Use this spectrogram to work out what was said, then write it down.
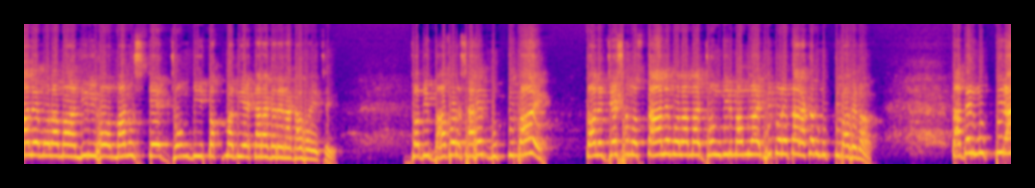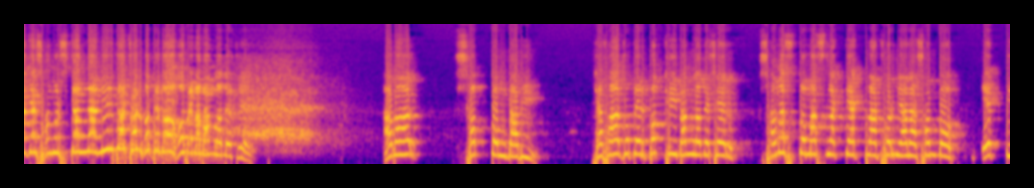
আলে মোলামা নিরীহ মানুষকে জঙ্গি তকমা দিয়ে কারাগারে রাখা হয়েছে। যদি বাবর সাহেব মুক্তি পায়, তাহলে যে সমস্ত আলে মোলামা জঙ্গির মামলায় ভিতরে তারা কেন মুক্তি পাবে না। তাদের মুক্তির আগে সংস্কার না, নির্বাচন হতে দেওয়া হবে না বাংলাদেশে। আমার সপ্তম দাবি, হেফাজতের পক্ষেই বাংলাদেশের সমস্ত মাসলাককে এক প্ল্যাটফর্মে আনা সম্ভব, একটি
